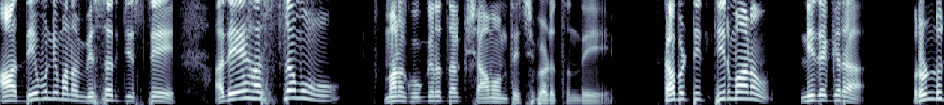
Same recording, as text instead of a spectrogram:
ఆ దేవుణ్ణి మనం విసర్జిస్తే అదే హస్తము మనకు ఉగ్రత క్షామం తెచ్చిపెడుతుంది. కాబట్టి తీర్మానం నీ దగ్గర రెండు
